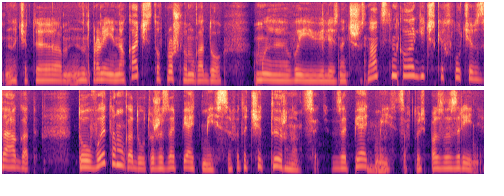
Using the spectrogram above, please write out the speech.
значит, направление на качество. В прошлом году мы выявили, значит, 16 онкологических случаев за год то в этом году вот уже за 5 месяцев это 14, за 5 mm-hmm. месяцев, то есть по зазрению.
